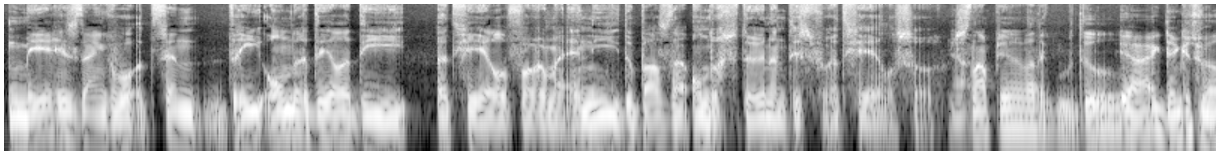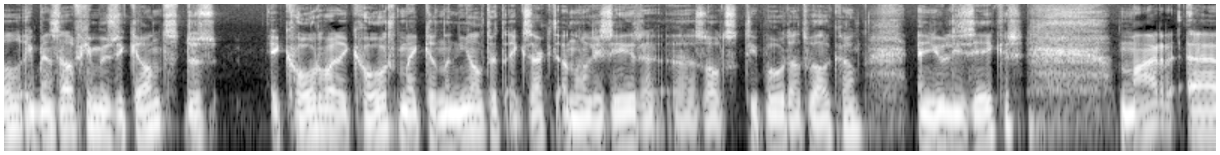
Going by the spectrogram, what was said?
meer is dan gewoon... Het zijn drie onderdelen die het geheel vormen en niet de bas dat ondersteunend is voor het geheel of zo. Snap je wat ik bedoel? Ja, ik denk het wel. Ik ben zelf geen muzikant, dus ik hoor wat ik hoor, maar ik kan dat niet altijd exact analyseren, eh, zoals Thibaut dat wel kan. En jullie zeker. Maar eh,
